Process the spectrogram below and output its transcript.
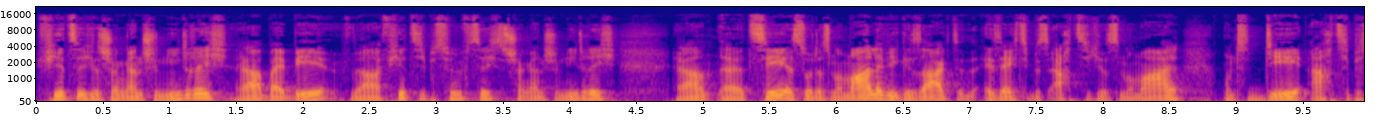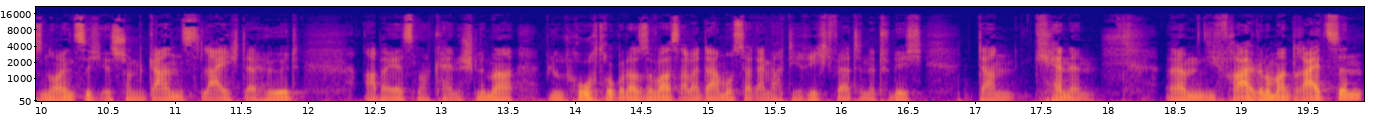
40 ist schon ganz schön niedrig. Ja, bei B war 40 bis 50 ist schon ganz schön niedrig. Ja, äh, C ist so das Normale, wie gesagt, 60 bis 80 ist normal und D 80 bis 90 ist schon ganz leicht erhöht aber jetzt noch kein schlimmer Bluthochdruck oder sowas, aber da musst du halt einfach die Richtwerte natürlich dann kennen. Ähm, die Frage Nummer 13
